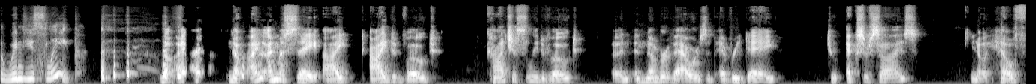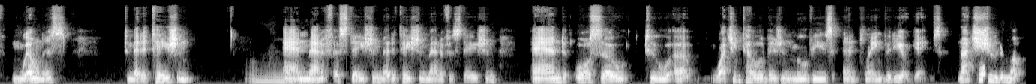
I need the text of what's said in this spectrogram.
when do you sleep? no, I, I, no, I, I must say, I, I devote, consciously devote a, a number of hours of every day to exercise, you know, health and wellness, to meditation mm. and manifestation, meditation and manifestation, and also to uh, watching television, movies, and playing video games. Not shoot 'em up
